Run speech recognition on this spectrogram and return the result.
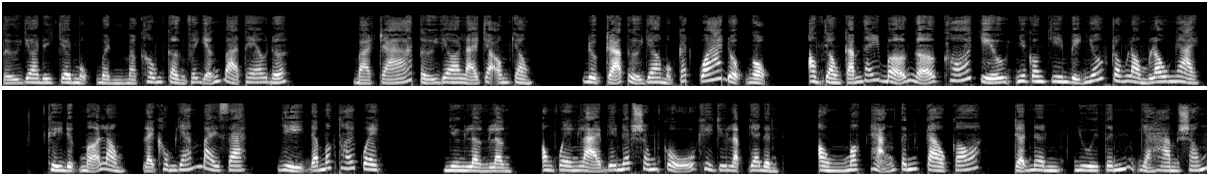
tự do đi chơi một mình mà không cần phải dẫn bà theo nữa. Bà trả tự do lại cho ông chồng. Được trả tự do một cách quá đột ngột, ông chồng cảm thấy bỡ ngỡ khó chịu như con chim bị nhốt trong lòng lâu ngày. Khi được mở lòng, lại không dám bay xa vì đã mất thói quen. Nhưng lần lần, ông quen lại với nếp sống cũ khi chưa lập gia đình. Ông mất hẳn tính cao có, trở nên vui tính và ham sống.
